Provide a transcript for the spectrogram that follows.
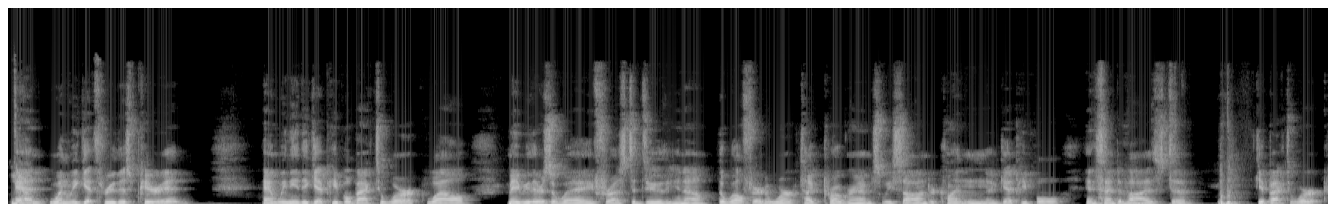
Yeah. And when we get through this period and we need to get people back to work, well, maybe there's a way for us to do the, you know, the welfare to work type programs we saw under Clinton and get people incentivized to get back to work.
